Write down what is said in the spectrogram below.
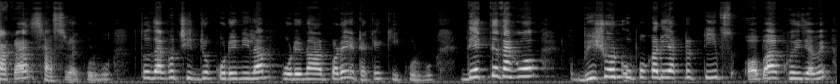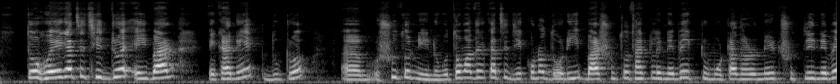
টাকা সাশ্রয় করব তো দেখো ছিদ্র করে নিলাম, করে নেওয়ার পরে এটাকে কি করব। দেখতে থাকো, ভীষণ উপকারী একটা টিপস, অবাক হয়ে যাবে তো হয়ে গেছে ছিদ্র, এইবার এখানে দুটো সুতো নিয়ে নেব। তোমাদের কাছে যে কোনো দড়ি বা সুতো থাকলে নেবে, একটু মোটা ধরনের সুতলি নেবে।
